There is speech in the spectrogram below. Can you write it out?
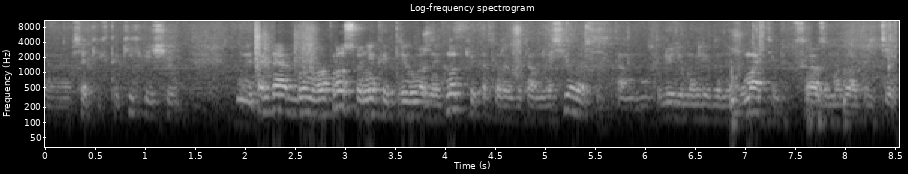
э, всяких таких вещей. Ну и тогда был вопрос о некой тревожной кнопке, которая бы там носилась, там люди могли бы нажимать, и сразу могла прийти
